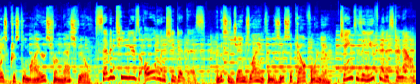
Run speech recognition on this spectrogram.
That was Krystal Meyers from Nashville. 17 years old when she did this. And this is James Lang from Azusa, California. James is a youth minister now.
